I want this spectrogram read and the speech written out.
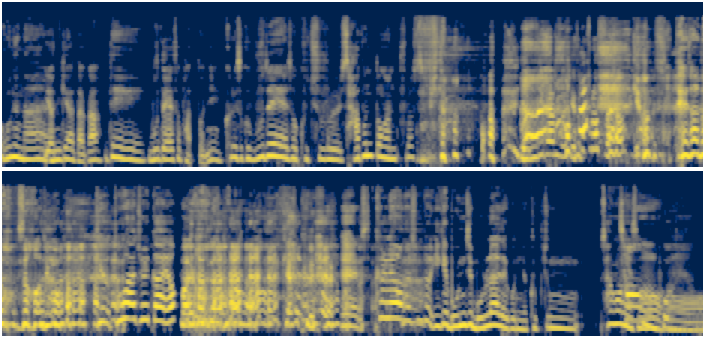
어느 날 연기하다가 네. 무대에서 봤더니 그래서 그 무대에서 그 줄을 4분 동안 풀었습니다. 하면서 계속 풀었어요. 대사도 없어가지고 계속 도와줄까요? 막 이러면서 계속 그랬어요. 네, 클레어는 심지어 이게 뭔지 몰라야 되거든요. 극중 상황에서 보는 어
